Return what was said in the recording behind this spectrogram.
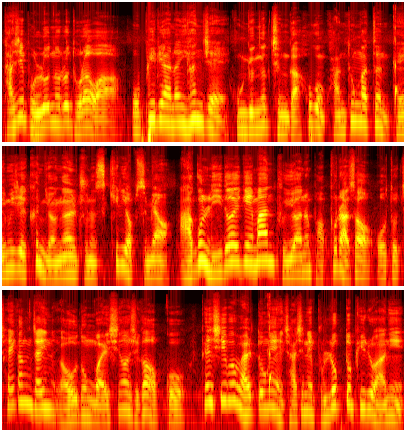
다시 본론으로 돌아와 오피리아는 현재 공격력 증가 혹은 관통 같은 데미지에 큰 영향을 주는 스킬이 없으며 아군 리더에게만 부여하는 버프라서 오토 최강자인 여우동과의 시너지가 없고 패시브 발동에 자신의 블록도 필요하니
